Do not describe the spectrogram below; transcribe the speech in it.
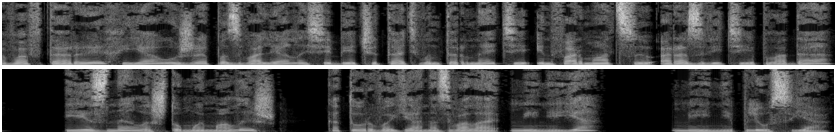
Во-вторых, я уже позволяла себе читать в интернете информацию о развитии плода и знала, что мой малыш, которого я назвала «мини-я», «мини плюс я»,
